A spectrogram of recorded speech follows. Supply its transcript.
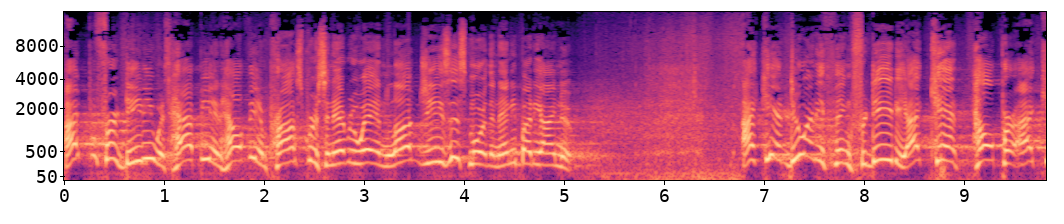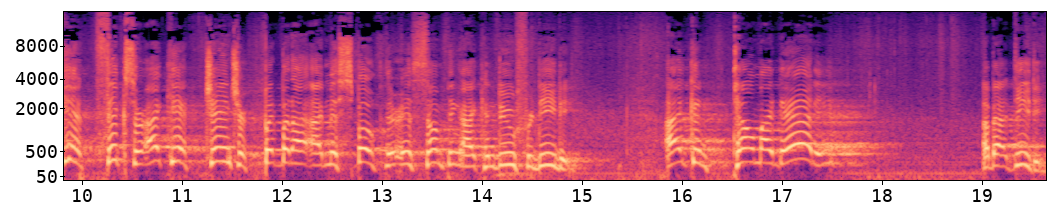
I prefer Dee Dee was happy and healthy and prosperous in every way and loved Jesus more than anybody I knew. I can't do anything for Dee Dee. I can't help her. I can't fix her. I can't change her. But, but I, I misspoke. There is something I can do for Dee Dee. I can tell my daddy about Dee Dee.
